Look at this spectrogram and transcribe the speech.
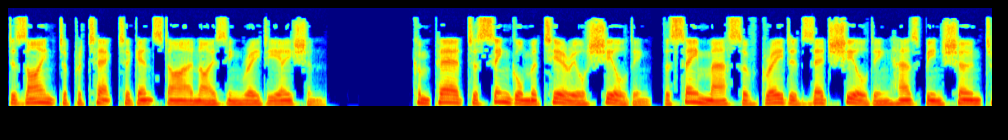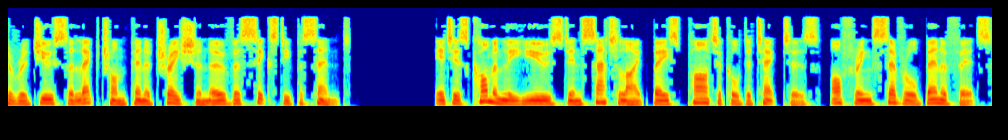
designed to protect against ionizing radiation. Compared to single material shielding, the same mass of graded Z shielding has been shown to reduce electron penetration over 60%. It is commonly used in satellite-based particle detectors, offering several benefits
